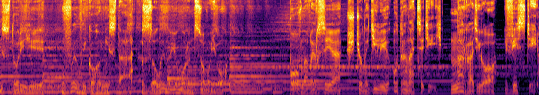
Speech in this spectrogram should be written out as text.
історії великого міста з Оленою Моренцовою. Повна версія щонеділі о 13-й на радіо Вісті.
